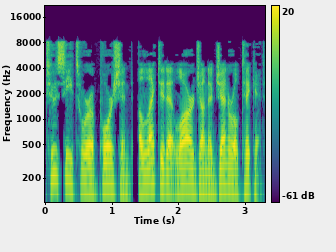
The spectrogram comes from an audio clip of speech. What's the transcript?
two seats were apportioned, elected at large on a general ticket.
